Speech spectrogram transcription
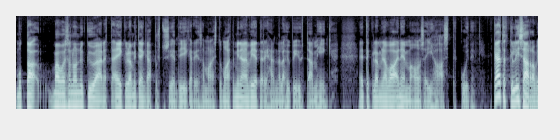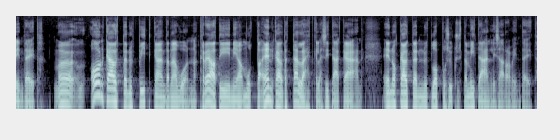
mutta mä voin sanoa nykyään, että ei kyllä mitenkään pysty siihen tiikeriin samaistumaan, että minä en vieterihännällä hypi yhtään mihinkään. Että kyllä minä vaan enemmän on se ihaa sitten kuitenkin. Käytätkö lisäravinteita? Öö, oon käyttänyt pitkään tänä vuonna kreatiinia, mutta en käytä tällä hetkellä sitäkään. En ole käyttänyt nyt loppusyksystä mitään lisäravinteita.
